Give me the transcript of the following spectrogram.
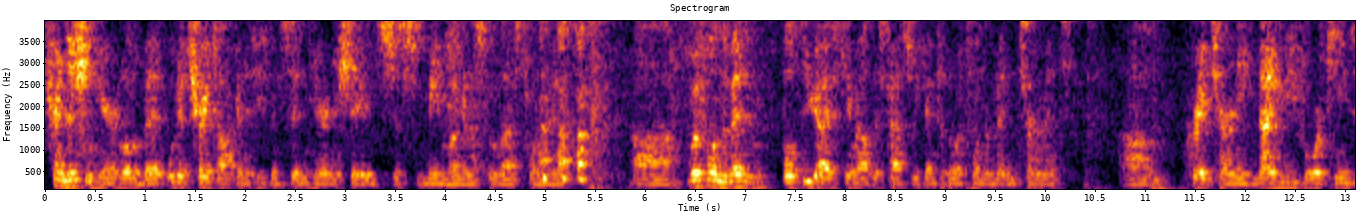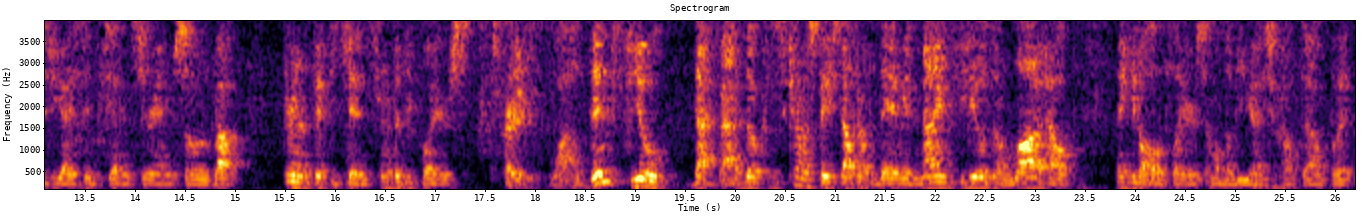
Transition here a little bit. We'll get Trey talking as he's been sitting here in his shades, just mean mugging us for the last 20 minutes. Uh, Wiffle and the Mitten. Both of you guys came out this past weekend to the Wiffle and the Mitten tournament. Um, great tourney. 94 teams, if you guys didn't see on Instagram. So about 350 kids, 350 players. It's crazy. Wow. Didn't feel that bad though, because it's kind of spaced out throughout the day. We had nine fields and a lot of help. Thank you to all the players, MLW guys who helped out. But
